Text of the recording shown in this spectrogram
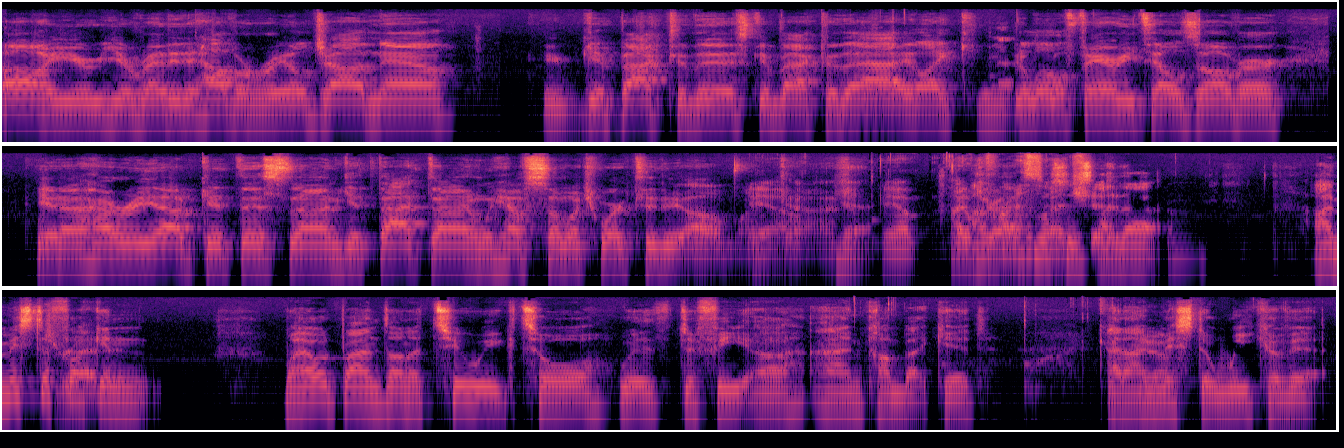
"Oh, you're you're ready to have a real job now. You get back to this, get back to that. Like Yeah. your little fairy tale's over. You know, hurry up, get this done, get that done. We have so much work to do. Oh my Yeah. gosh. Yeah. Yep. I I've dread had that shit. like that. I missed a Dread it. fucking my old band on a two week tour with Defeater and Comeback Kid, and I Yeah. missed a week of it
